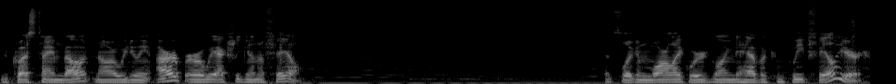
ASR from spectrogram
request timed out. Now are we doing ARP or are we actually going to fail? It's looking more like we're going to have a complete failure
